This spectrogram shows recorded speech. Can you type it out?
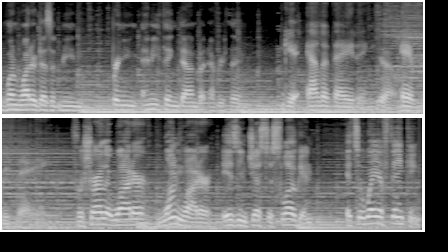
One water doesn't mean bringing anything down but everything. You're elevating yeah. everything. For Charlotte Water, One Water isn't just a slogan, it's a way of thinking.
